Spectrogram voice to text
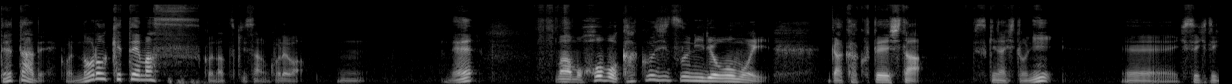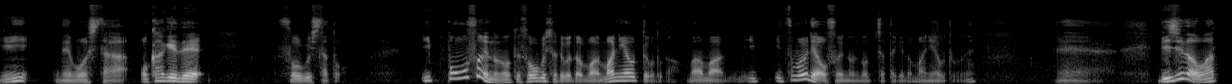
出たで。これのろけてます。これ夏木さん。これは。うん。ね。まあもうほぼ確実に両思いが確定した好きな人に、えー奇跡的に寝坊したおかげで遭遇したと。一本遅いの乗って遭遇したってことは、まあ、間に合うってことか。まあまあい、いつもよりは遅いのに乗っちゃったけど、間に合うってことね。えー、美女が終わっ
